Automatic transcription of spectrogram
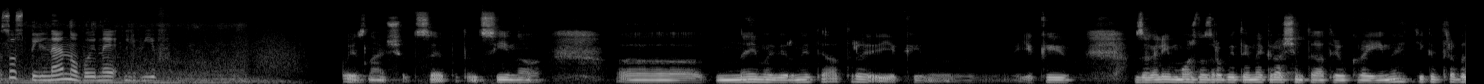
Суспільне новини Львів. Я знаю, що це потенційно неймовірний театр, який, який взагалі можна зробити найкращим театрі України. Тільки треба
